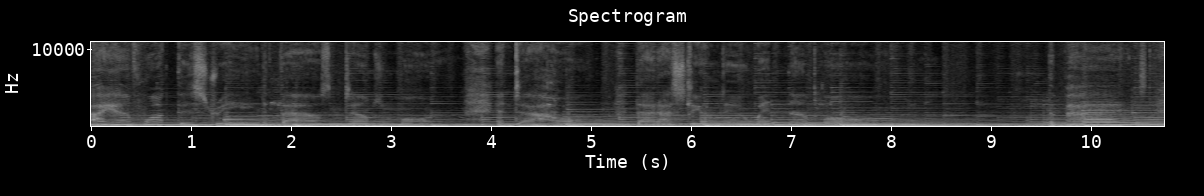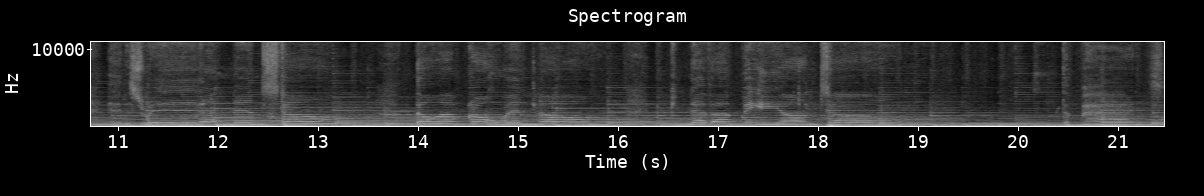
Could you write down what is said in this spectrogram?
I have walked this street a thousand times or more And I hope I still do when I'm old The past, it is written in stone. Though I'm growing old, it can never be untold. The past,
